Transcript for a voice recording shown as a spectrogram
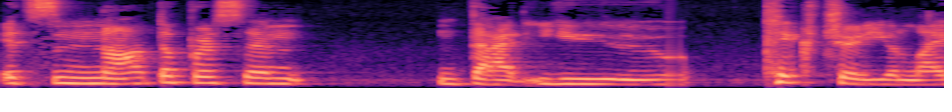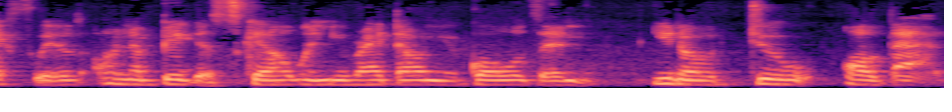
It's not the person that you picture your life with on a bigger scale when you write down your goals and, you know, do all that.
